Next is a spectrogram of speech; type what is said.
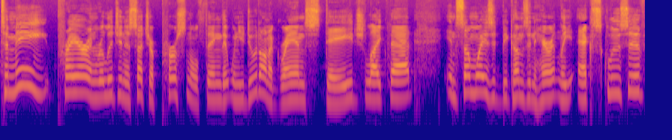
to me, prayer and religion is such a personal thing that when you do it on a grand stage like that, in some ways it becomes inherently exclusive.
